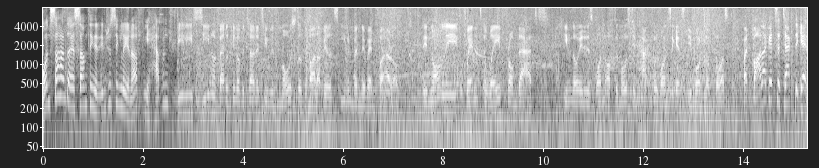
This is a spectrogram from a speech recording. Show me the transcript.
Monster Hunter is something that, interestingly enough, we haven't really seen on Battlefield of Eternity with most of the Valla builds, even when they went for Arrow. They normally went away from that even though it is one of the most impactful ones against the Immortal, of course. But Valla gets attacked again,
